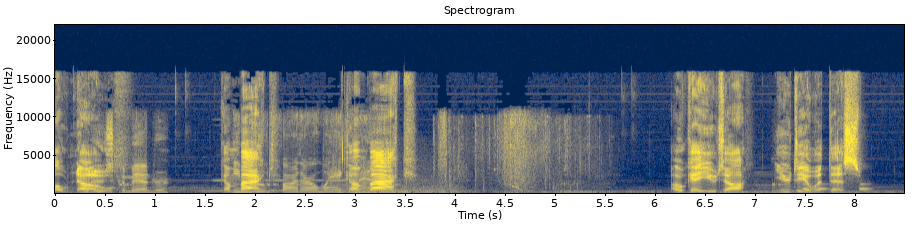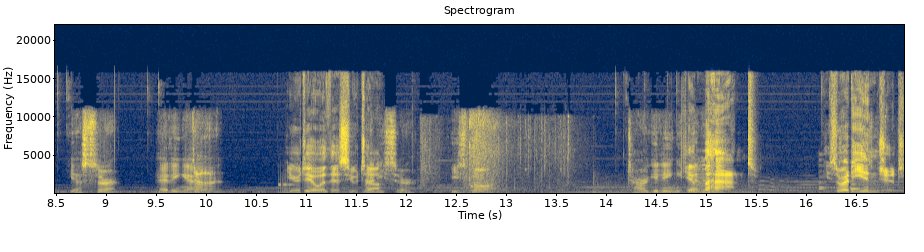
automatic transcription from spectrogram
Oh no! Orders, Commander? Come he back! moved farther away, Come Commander. back! Okay, Utah. You deal with this. Yes, sir. Heading out. Done. You deal with this, Utah. Ready, sir. He's gone. Targeting Give him a hand. He's already injured.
